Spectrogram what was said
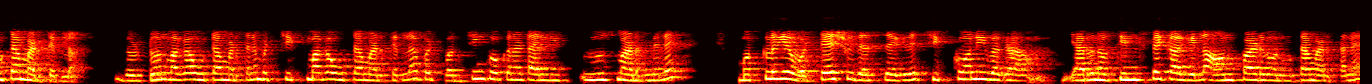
ಊಟ ಮಾಡ್ತಿರ್ಲ. ದೊಡ್ಡವನ್ ಮಗ ಊಟ ಮಾಡ್ತಾನೆ ಬಟ್ ಚಿಕ್ಕ ಮಗ ಊಟ ಮಾಡ್ತಿರ್ಲ but virgin coconut oil use ಮಾಡಿದ್ಮೇಲೆ ಮಕ್ಳಿಗೆ ಹೊಟ್ಟೆ ಶು ಜಾಸ್ತಿ ಆಗಿದೆ. ಚಿಕ್ಕವನು ಇವಾಗ ಯಾರು ನಾವು ತಿನ್ಸ್ಬೇಕಾಗಿಲ್ಲ ಅವ್ನ್ ಪಾಡಿಗೆ ಅವ್ನು ಊಟ ಮಾಡ್ತಾನೆ.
